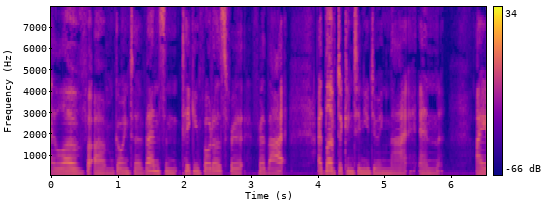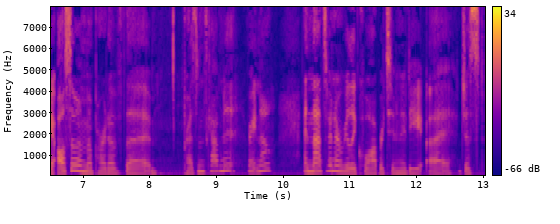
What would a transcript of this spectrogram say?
I love um, going to events and taking photos for for that. I'd love to continue doing that, and I also am a part of the president's cabinet right now, and that's been a really cool opportunity. Uh, just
